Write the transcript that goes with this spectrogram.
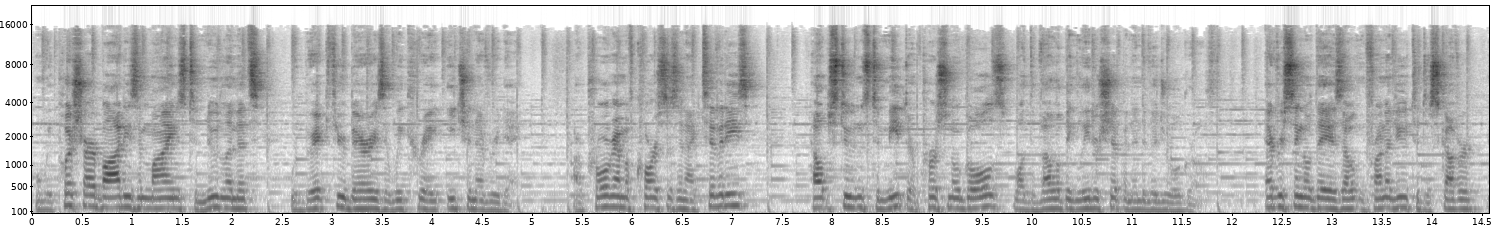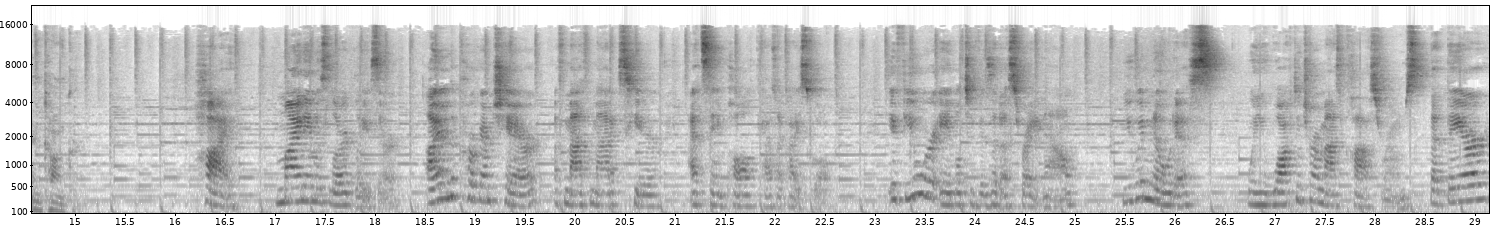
When we push our bodies and minds to new limits, we break through barriers that we create each and every day. Our program of courses and activities help students to meet their personal goals while developing leadership and individual growth. Every single day is out in front of you to discover and conquer. Hi, my name is Laura Glazer. I am the program chair of mathematics here at St. Paul Catholic High School. If you were able to visit us right now, you would notice when you walked into our math classrooms that they are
